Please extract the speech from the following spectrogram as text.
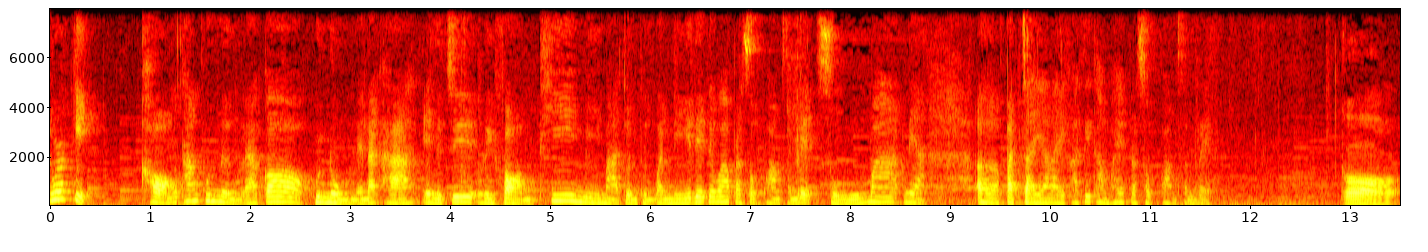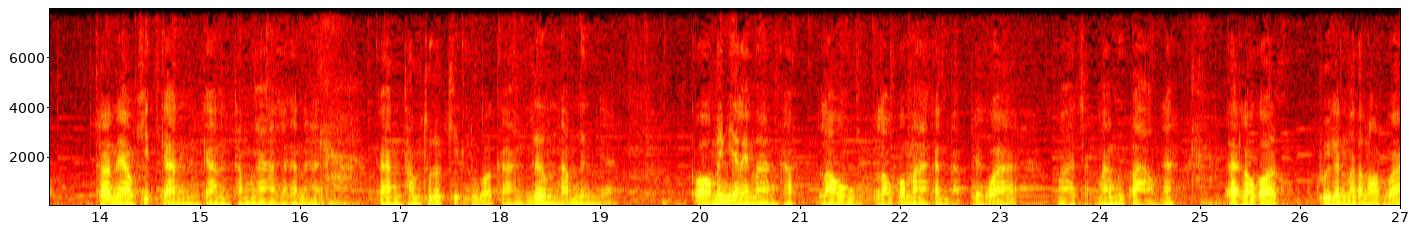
ธุรกิจของทั้งคุณหนึ่งแล้วก็คุณหนุ่มเนี่ยนะคะ Energy Reform ที่มีมาจนถึงวันนี้เรียกได้ว่าประสบความสำเร็จสูงมากเนี่ยเอ่อ ปัจจัยอะไรคะที่ทำให้ประสบความสำเร็จก็ถ้าแนวคิดการการทำงานแล้วกันนะฮะ ค่ะ การทำธุรกิจหรือว่าการเริ่มนับหนึ่งเนี่ยก็ไม่มีอะไรมากครับ เราเราก็มากันแบบเรียกว่ามาจากมามือเปล่านะ ค่ะ แต่เราก็คุยกันมาตลอดว่า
